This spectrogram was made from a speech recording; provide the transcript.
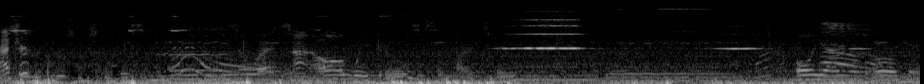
Asher? You know what? Not all the way through. Oh, yeah. yeah. Oh, okay.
